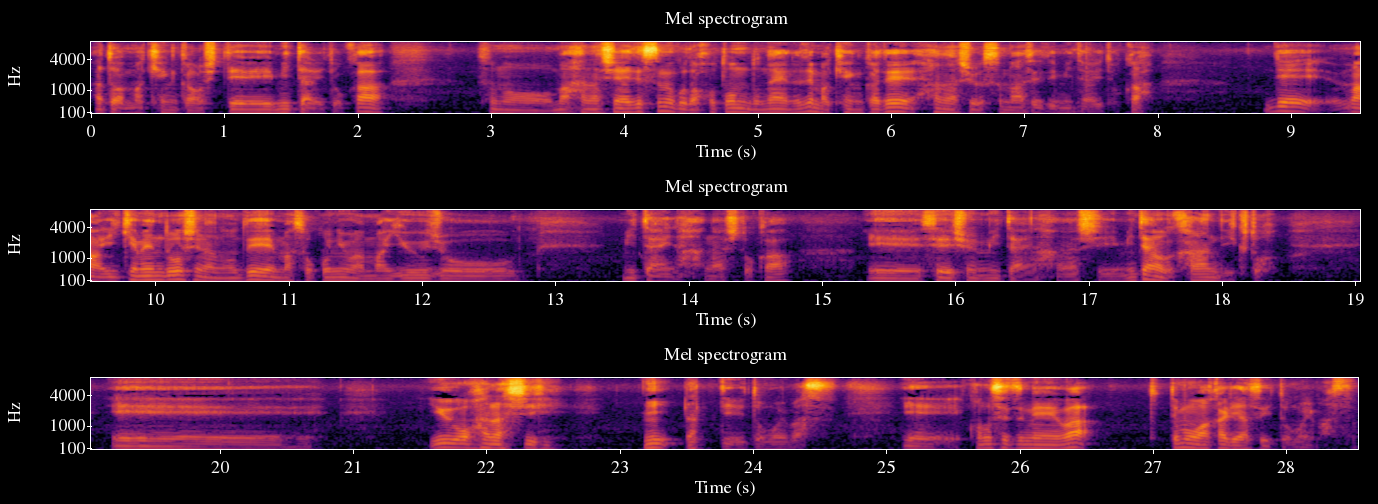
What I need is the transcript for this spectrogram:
あとはまあ喧嘩をしてみたりとか、その、まあ話し合いで済むことはほとんどないので、まあ喧嘩で話を済ませてみたりとか、で、まあイケメン同士なので、まあそこにはま友情みたいな話とか、えー、青春みたいな話みたいなのが絡んでいくと、えー、いうお話になっていると思います。えー、この説明はとってもわかりやすいと思います。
